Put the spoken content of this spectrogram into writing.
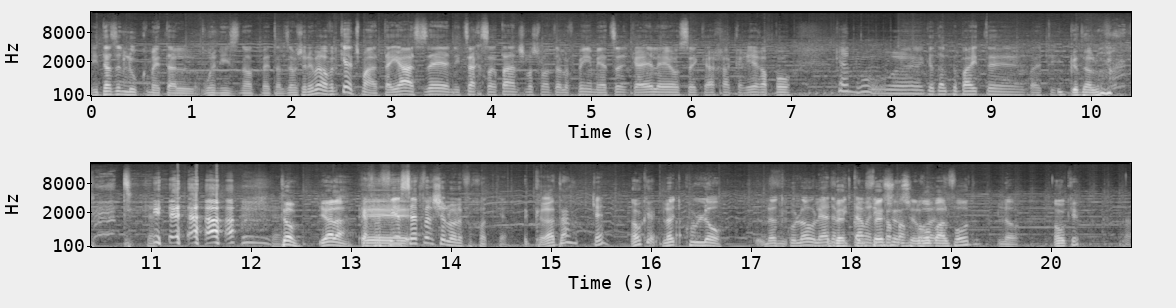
He doesn't look metal when he's not metal, זה מה שאני אומר, אבל כן, תשמע, טייס זה, ניצח סרטן 300 אלפים, מייצר כאלה, עושה ככה, קריירה פה. כן, הוא אה, גדל בבית אה, בעייתי. גדל בבית. כן. טוב, יאללה. ככה לפי אה, הספר שלו לפחות, כן. קראת? כן. אוקיי. לא את כולו. לא את כולו, הוא ליד ואת המיטה, ואני כל קונפשן פעם של קורא... רוב אלפורד? לא. אוקיי. לא.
